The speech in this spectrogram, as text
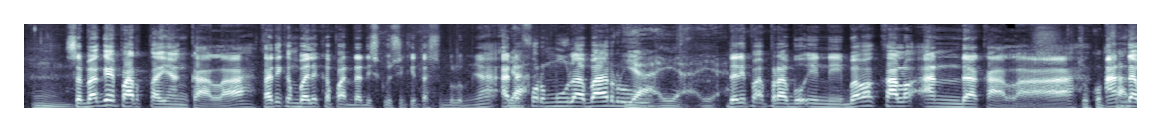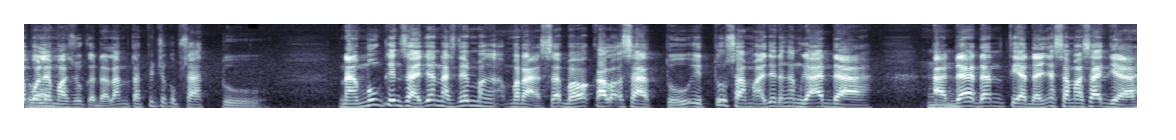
Hmm. Sebagai partai yang kalah, tadi kembali kepada diskusi kita sebelumnya, ada Ya. formula baru Ya, ya, ya. dari Pak Prabowo ini bahwa kalau Anda kalah, Cukup Anda satu boleh masuk ke dalam tapi cukup satu. Nah, mungkin saja Nasdem merasa bahwa kalau satu itu sama aja dengan nggak ada. Ada dan tiadanya sama saja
